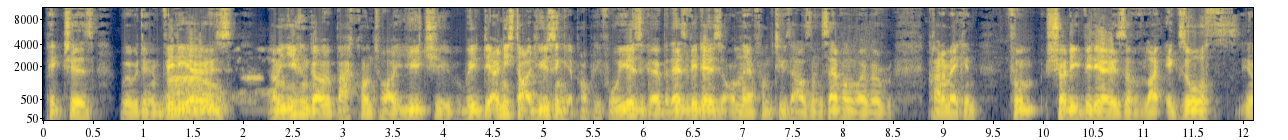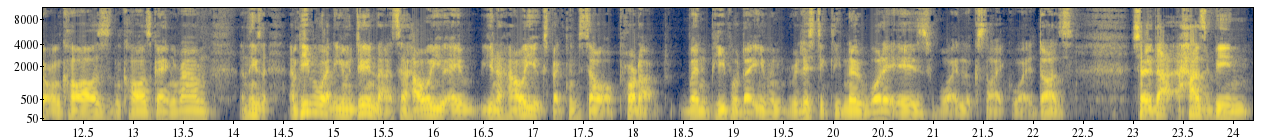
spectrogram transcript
pictures. We were doing videos. Wow. I mean, you can go back onto our YouTube. We only started using it probably four years ago, but there's videos on there from 2007 where we're kind of making from shoddy videos of like exhausts, you know, on cars and cars going around and things. Like, and people weren't even doing that. So how are you able, you know, how are you expecting to sell a product when people don't even realistically know what it is, what it looks like, what it does? So that has been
